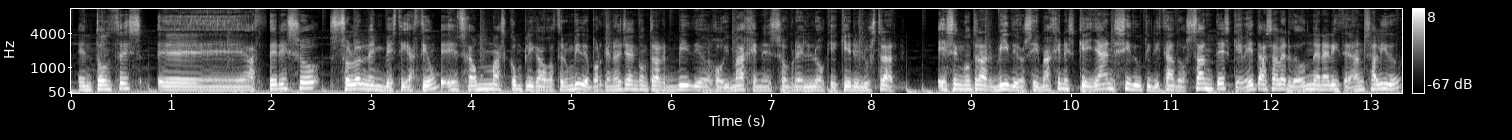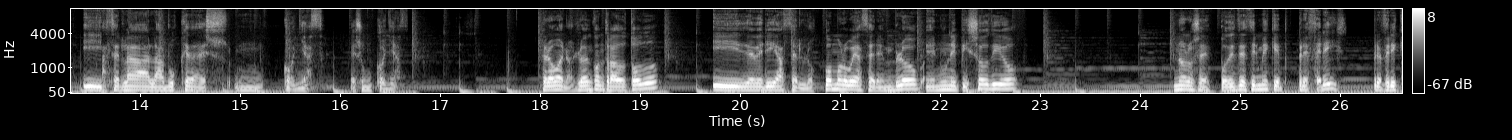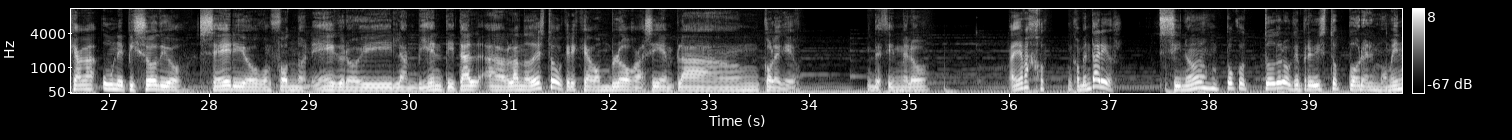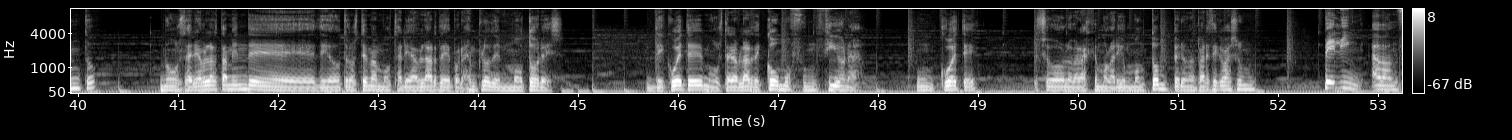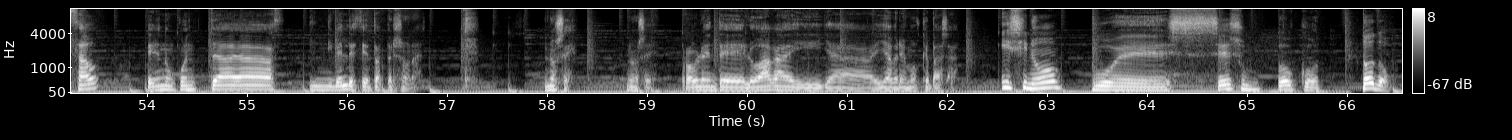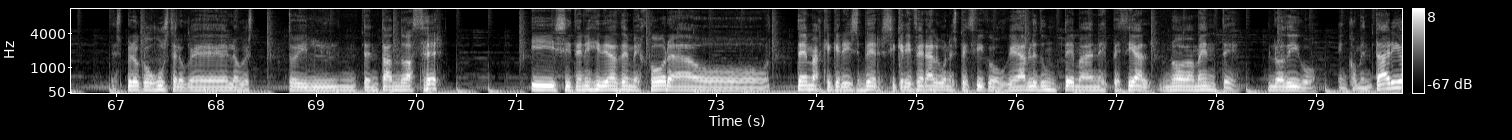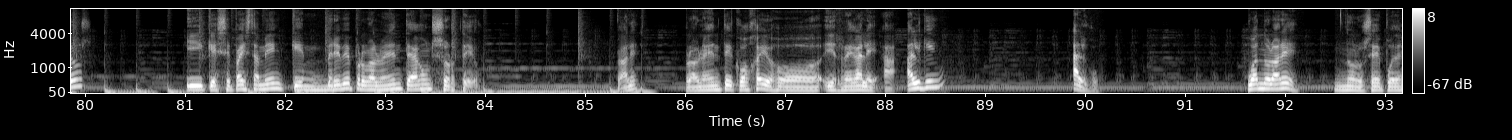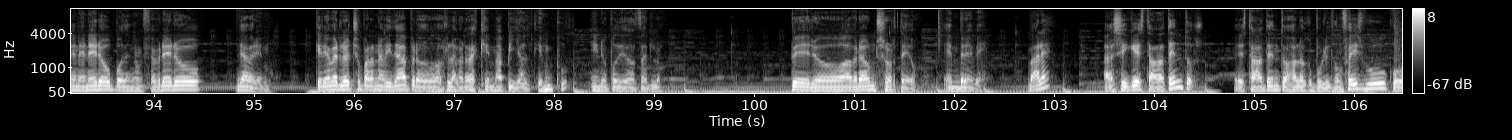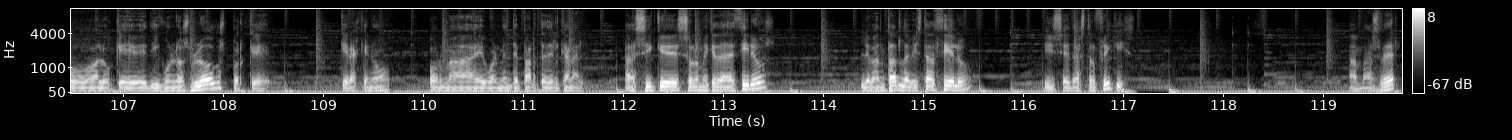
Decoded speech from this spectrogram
Entonces, eh, hacer eso solo en la investigación es aún más complicado que hacer un vídeo, porque no es ya encontrar vídeos o imágenes sobre lo que quiero ilustrar, es encontrar vídeos e imágenes que ya han sido utilizados antes, que vete a saber de dónde narices han salido, y hacer la, la búsqueda es un coñazo, es un coñazo. Pero bueno, lo he encontrado todo y debería hacerlo. ¿Cómo lo voy a hacer? ¿En blog? ¿En un episodio? No lo sé, podéis decirme qué preferéis. ¿Preferís que haga un episodio serio, con fondo negro y el ambiente y tal, hablando de esto? ¿O queréis que haga un blog así en plan colegueo? Decídmelo ahí abajo, en comentarios. Si no, es un poco todo lo que he previsto por el momento. Me gustaría hablar también de, de otros temas. Me gustaría hablar de, por ejemplo, de motores de cohete. Me gustaría hablar de cómo funciona un cohete. Eso la verdad es que molaría un montón, pero me parece que va a ser un pelín avanzado teniendo en cuenta nivel de ciertas personas. No sé, no sé. Probablemente lo haga y ya, ya veremos qué pasa. Y si no, pues es un poco todo. Espero que os guste lo que, lo que estoy intentando hacer. Y si tenéis ideas de mejora o temas que queréis ver, si queréis ver algo en específico, que hable de un tema en especial, nuevamente lo digo en comentarios. Y que sepáis también que en breve probablemente haga un sorteo. ¿vale? Probablemente coja y, regale a alguien algo. ¿Cuándo lo haré? No lo sé, pueden en enero, pueden en febrero, ya veremos. Quería haberlo hecho para Navidad, pero la verdad es que me ha pillado el tiempo y no he podido hacerlo. Pero habrá un sorteo en breve, ¿vale? Así que estad atentos. Estad atentos a lo que publico en Facebook o a lo que digo en los blogs, porque quieras que no, forma igualmente parte del canal. Así que solo me queda deciros levantad la vista al cielo y sed astrofrikis. A más ver.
